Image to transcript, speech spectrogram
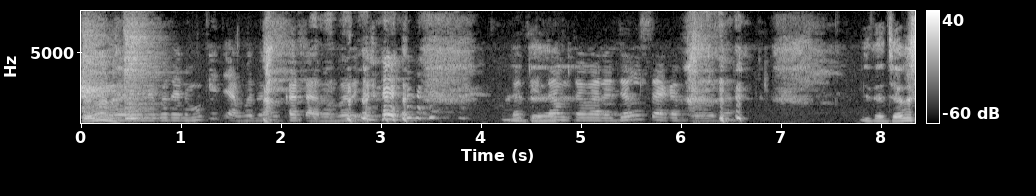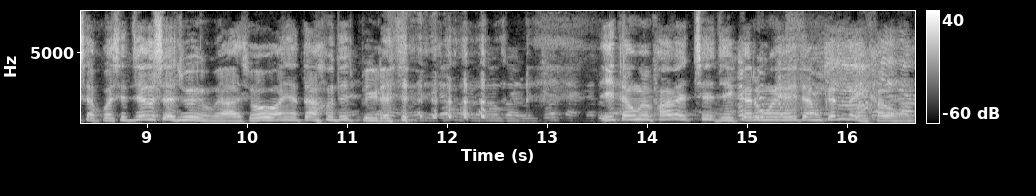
છે. ને? ઈ તો જલસા પછી જલસા જોયું મેં. આ શો અહીંયા ત્યાં સુધી જ પીડે છે. એ તો અમે ફાવે જ છે. જે કરવું એ તો આમ કરી લઈ ખાવું.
